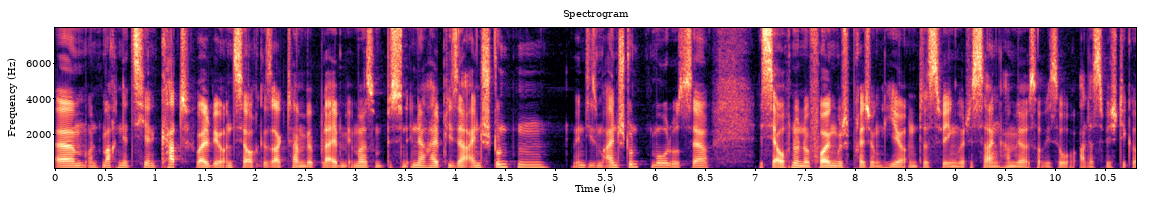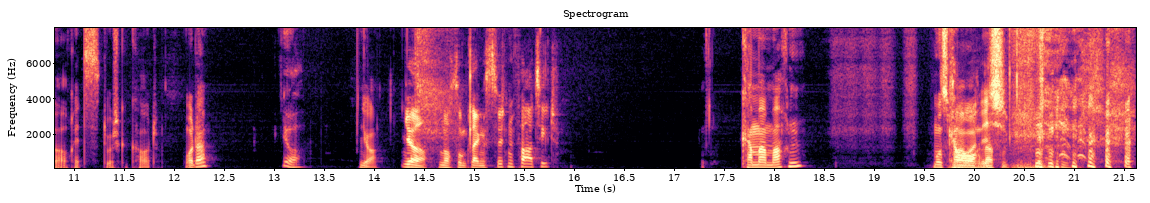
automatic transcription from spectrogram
ähm, und machen jetzt hier einen Cut, weil wir uns ja auch gesagt haben, wir bleiben immer so ein bisschen innerhalb dieser ein Stunden, in diesem Ein-Stunden-Modus, ja. Ist ja auch nur eine Folgenbesprechung hier und deswegen würde ich sagen, haben wir sowieso alles Wichtige auch jetzt durchgekaut. Oder? Ja. Ja. Ja, noch so ein kleines Zwischenfazit. Kann man machen. Muss Kann man aber auch nicht.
